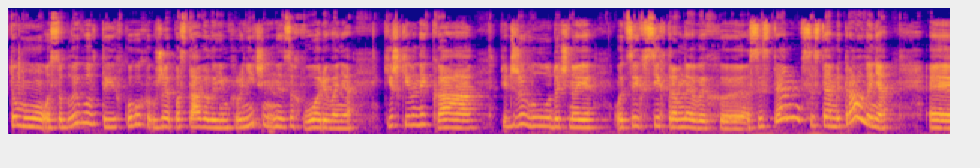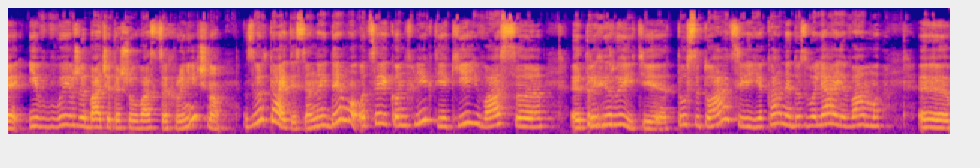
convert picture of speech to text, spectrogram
Тому особливо в тих, в кого вже поставили їм хронічне захворювання, кишківника, піджелудочної, оцих всіх травневих е, систем, системи травлення, е, і ви вже бачите, що у вас це хронічно, звертайтеся, знайдемо оцей конфлікт, який вас тригерить, е, ту ситуацію, яка не дозволяє вам е,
